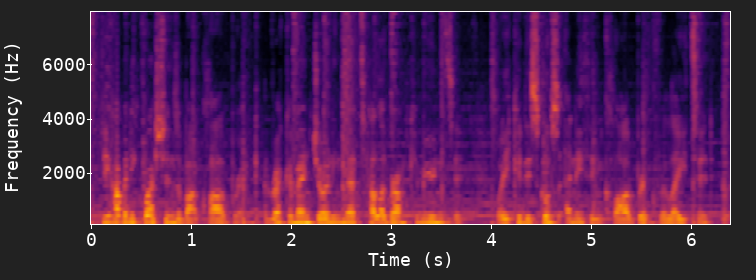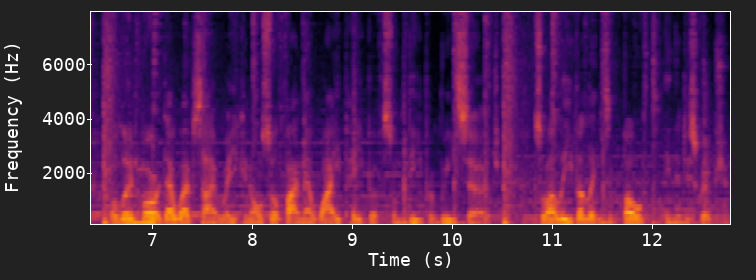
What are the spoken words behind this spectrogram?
If you have any questions about Cloudbric, I'd recommend joining their Telegram community where you can discuss anything Cloudbric related or learn more at their website where you can also find their white paper for some deeper research, so I'll leave a link to both in the description.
